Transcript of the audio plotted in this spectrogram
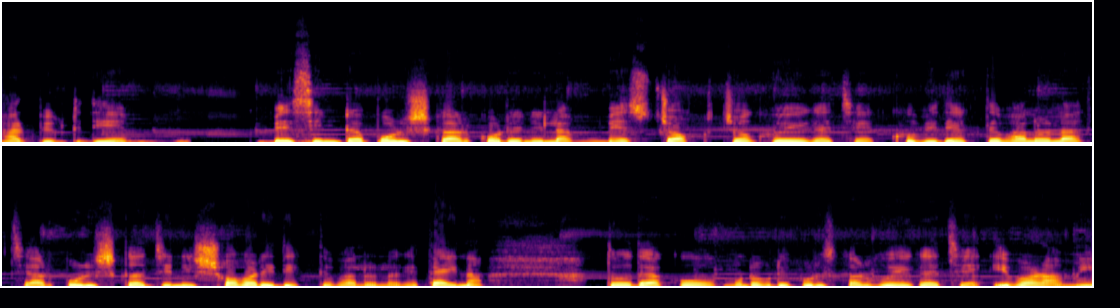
হারপিক দিয়ে বেসিনটা পরিষ্কার করে নিলাম। বেশ চকচক হয়ে গেছে। খুবই দেখতে ভালো লাগছে আর পরিষ্কার জিনিস সবারই দেখতে ভালো লাগে, তাই না? তো দেখো, মোটামুটি পরিষ্কার হয়ে গেছে। এবার আমি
